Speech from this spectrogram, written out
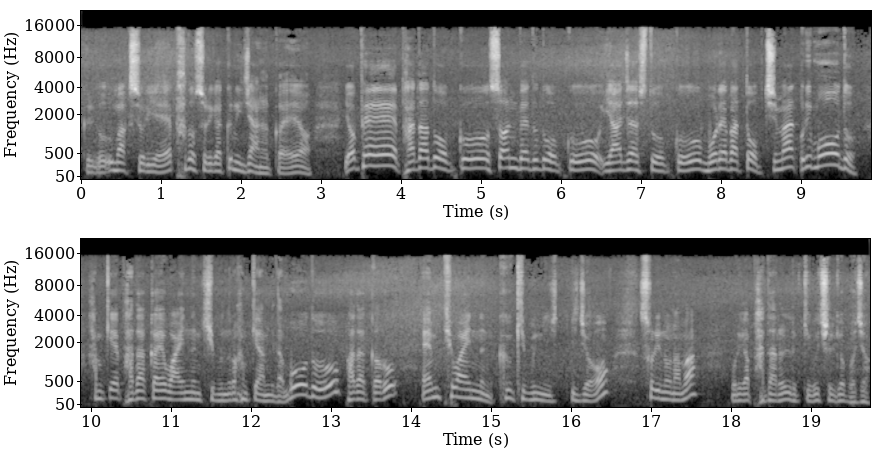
그리고 음악 소리에 파도 소리가 끊이지 않을 거예요. 옆에 바다도 없고 선베드도 없고 야자수도 없고 모래밭도 없지만 우리 모두 함께 바닷가에 와 있는 기분으로 함께 합니다. 모두 바닷가로 MT 와 있는 그 기분이죠. 소리노나마 우리가 바다를 느끼고 즐겨보죠.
